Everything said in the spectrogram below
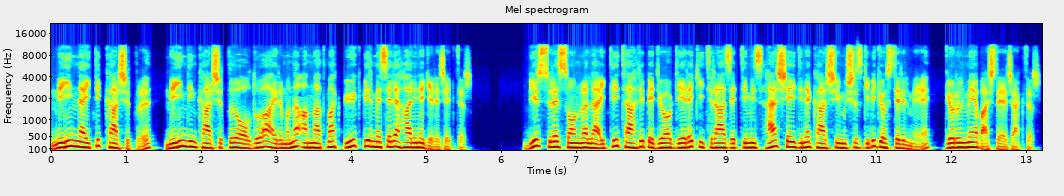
Neyin laiklik karşıtlığı, neyin din karşıtlığı olduğu ayrımını anlatmak büyük bir mesele haline gelecektir. Bir süre sonra laikliği tahrip ediyor diyerek itiraz ettiğimiz her şey dine karşıymışız gibi gösterilmeye, görülmeye başlayacaktır.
